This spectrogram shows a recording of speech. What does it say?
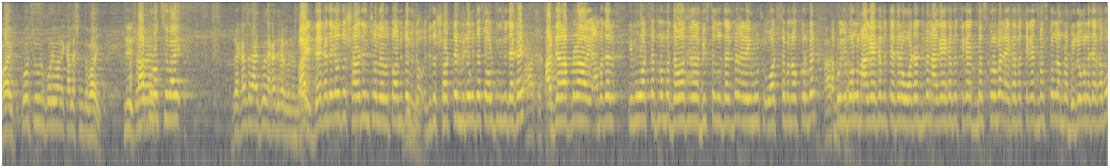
ভাই প্রচুর পরিমাণে কালেকশন তো ভাই। জি তারপর হচ্ছে ভাই দেখাতে রাখবে দেখাতে পারবেন ভাই দেখাতে গেলে তো সারাদিন চলে যাবে তো আমি তো যেহেতু শর্ট টাইম ভিডিও করতে অল্প কিছু দেখাই। আচ্ছা, আচ্ছা। আর যারা আপনারা আমাদের ইমো হোয়াটসঅ্যাপ নম্বর দেওয়া আছে যারা বিস্তারিত দেখবেন আর ইমো হোয়াটসঅ্যাপে নক করবেন। আপনি যে আচ্ছা। বললাম আগে এক হাজার টাকা অর্ডার দিবেন আগে এক হাজার টাকা অ্যাডভান্স করবেন এক হাজার টাকা অ্যাডভান্স করলে আমরা ভিডিও কলে দেখাবো।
